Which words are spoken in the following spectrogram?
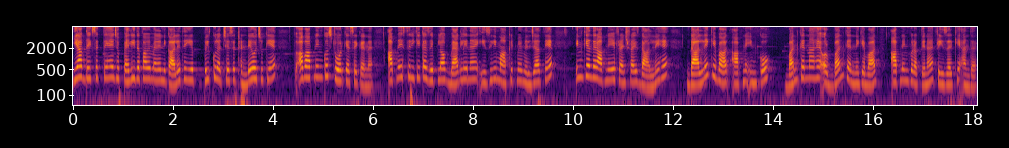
ये आप देख सकते हैं, जो पहली दफ़ा में मैंने निकाले थे, ये बिल्कुल अच्छे से ठंडे हो चुके हैं। तो अब आपने इनको स्टोर कैसे करना है? आपने इस तरीके का जिप लॉक बैग लेना है ईजिली मार्केट में मिल जाते हैं। इनके अंदर आपने ये फ्रेंच फ्राइज़ डालने हैं। डालने के बाद आपने इनको बंद करना है और बंद करने के बाद आपने इनको रख देना है फ्रीज़र के अंदर।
